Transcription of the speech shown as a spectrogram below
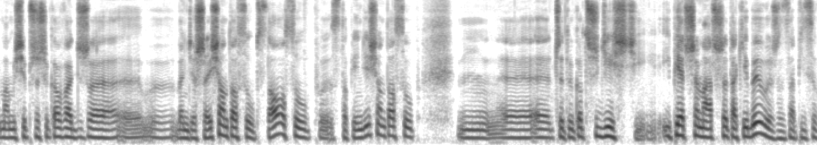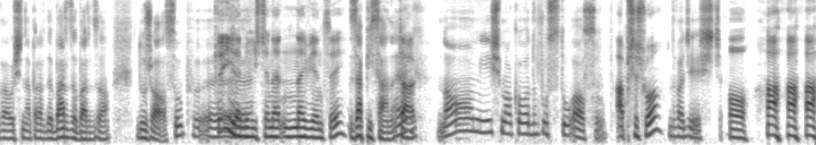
mamy się przyszykować, że będzie 60 osób, 100 osób, 150 osób, mm, czy tylko 30. I pierwsze marsze takie były, że zapisywało się naprawdę bardzo, bardzo dużo osób. To ile mieliście na, najwięcej? Zapisanych? Tak. No, mieliśmy około 200 osób. A przyszło? 20. O, ha, ha, ha.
